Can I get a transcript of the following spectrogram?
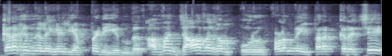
கிரக நிலைகள் எப்படி இருந்தது? அதுதான் ஜாதகம். ஒரு குழந்தை பிறக்கிறச்சே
